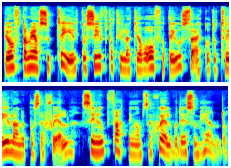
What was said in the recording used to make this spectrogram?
Det är ofta mer subtilt och syftar till att göra offret osäkert och tvivlande på sig själv, sin uppfattning om sig själv och det som händer.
